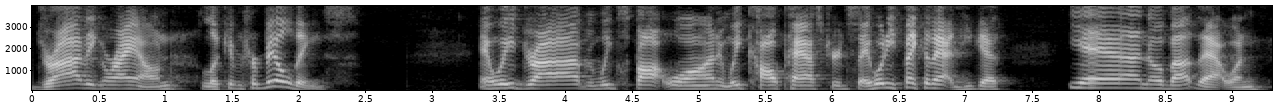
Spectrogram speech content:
driving around looking for buildings. And we'd drive and we'd spot one and we'd call Pastor and say, What do you think of that? And he'd go, Yeah, I know about that one.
